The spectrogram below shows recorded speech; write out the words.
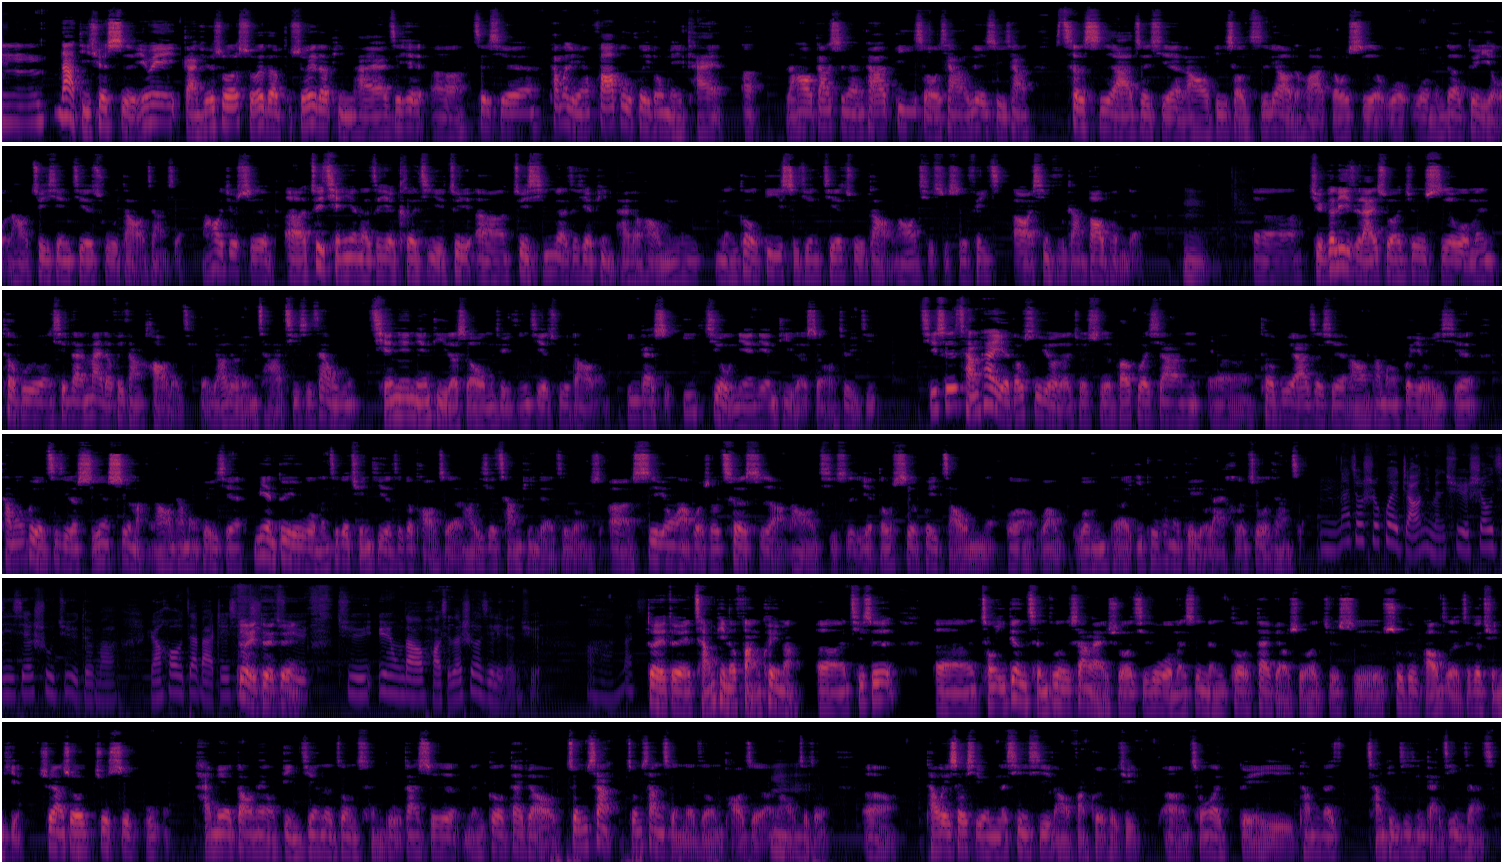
那的确是因为感觉说所有的所有的品牌这些呃这些他们连发布会都没开啊，然后但是呢，他第一手像类似于像测试啊这些，然后第一手资料的话都是我我们的队友，然后最先接触到这样子，然后就是呃最前沿的这些科技最呃最新的这些品牌的话，我们能够第一时间接触到，然后其实是非啊幸福感爆棚的，嗯。呃，举个例子来说，就是我们特步现在卖的非常好的这个幺六零叉，其实在我们前年年底的时候，我们就已经接触到了，应该是一九年年底的时候就已经。其实常态也都是有的，就是包括像呃特步呀这些，然后他们会有一些，他们会有自己的实验室嘛，然后他们会一些面对我们这个群体的这个跑者，然后一些产品的这种呃试用啊，或者说测试啊，然后其实也都是会找我们的我我我们的一部分的队友来合作这样子。嗯，那就是会找你们去收集一些数据，对吗？然后再把这些数据去运用到跑鞋的设计里面去。啊，那对对，产品的反馈嘛，呃，其实。呃，从一定程度上来说，其实我们是能够代表说，就是速度跑者这个群体，虽然说就是不还没有到那种顶尖的这种程度，但是能够代表中上中上层的这种跑者，然后这种呃，他会收集我们的信息，然后反馈回去，呃，从而对他们的产品进行改进，这样子。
